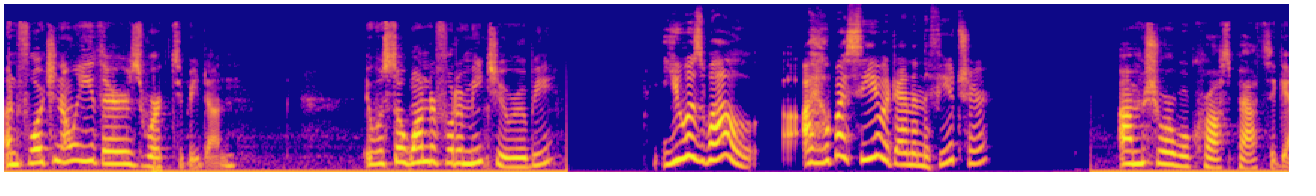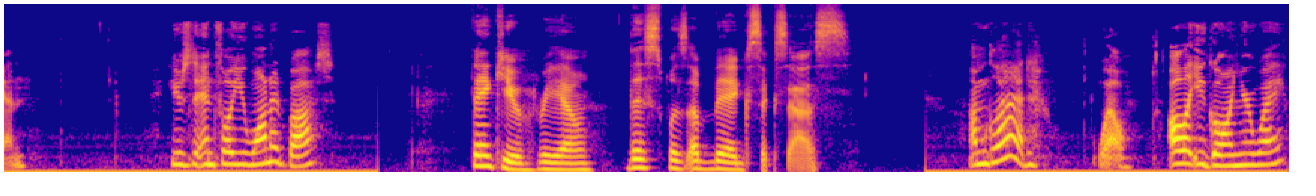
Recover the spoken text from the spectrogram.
Unfortunately, there's work to be done. It was so wonderful to meet you, Ruby. You as well. I hope I see you again in the future. I'm sure we'll cross paths again. Here's the info you wanted, boss. Thank you, Rio. This was a big success. I'm glad. Well, I'll let you go on your way.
